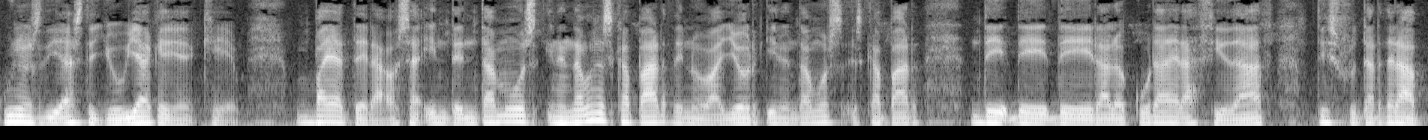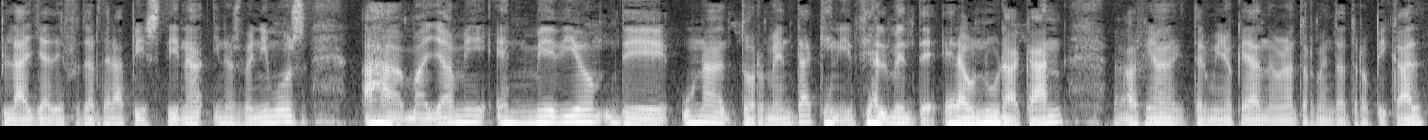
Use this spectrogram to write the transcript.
unos días de lluvia que, que vaya tela o sea, intentamos, intentamos escapar de Nueva York, intentamos escapar de, de, de la locura de la ciudad, disfrutar de la playa, disfrutar de la piscina y nos venimos a Miami en medio de una tormenta que inicialmente era un huracán, al final terminó quedando en una tormenta tropical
